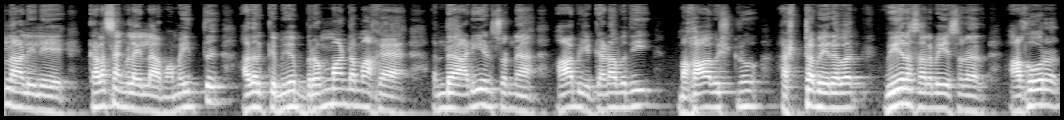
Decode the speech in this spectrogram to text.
நாளிலே கலசங்களை எல்லாம் அமைத்து அதற்கு மிக பிரம்மாண்டமாக அந்த அடியன் சொன்ன ஆபி கணபதி மகாவிஷ்ணு அஷ்டபைரவர் வீரசரவேஸ்வரர் அகோரர்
